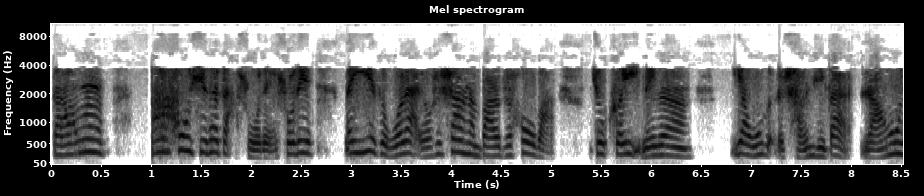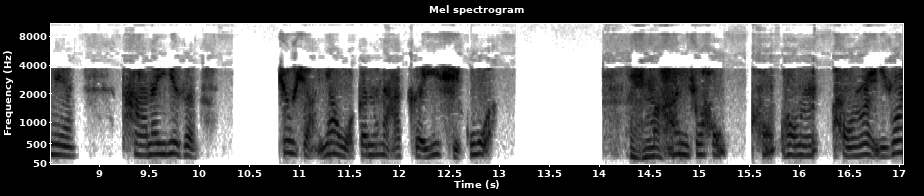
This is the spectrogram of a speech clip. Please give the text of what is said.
然后。啊后期他咋说的？说的那意思，我俩要是上上班之后吧，就可以那个让我搁这长期干。然后呢，他那意思就想让我跟他俩搁一起过。哎呀妈！你说红红红红瑞，你说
